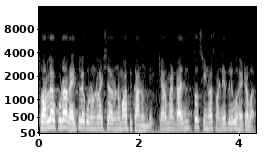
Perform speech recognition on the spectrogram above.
త్వరలో కూడా రైతులకు రెండు లక్షల రుణమాఫీ కానుంది. కెమెరామెన్ రాజేంద్రతో శ్రీనివాస్ వండే తెలుగు హైదరాబాద్.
